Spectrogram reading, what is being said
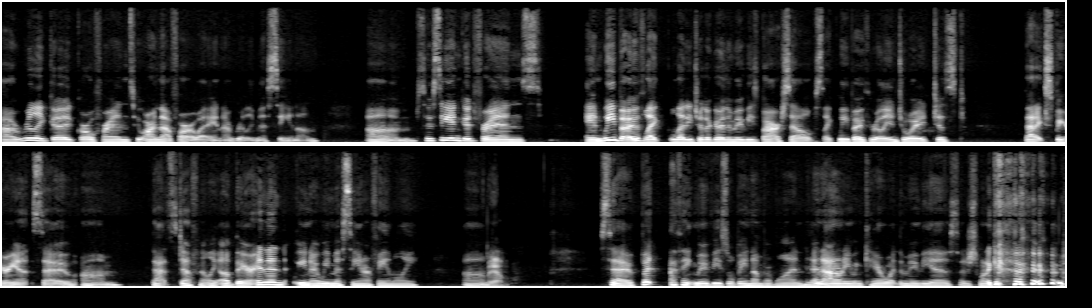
uh, really good girlfriends who aren't that far away, and I really miss seeing them. Um, so seeing good friends, and we both like let each other go to the movies by ourselves. Like we both really enjoy just that experience. So um, that's definitely up there. And then you know we miss seeing our family. Um, yeah. So, but I think movies will be number one, yeah. and I don't even care what the movie is. I just want to go.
